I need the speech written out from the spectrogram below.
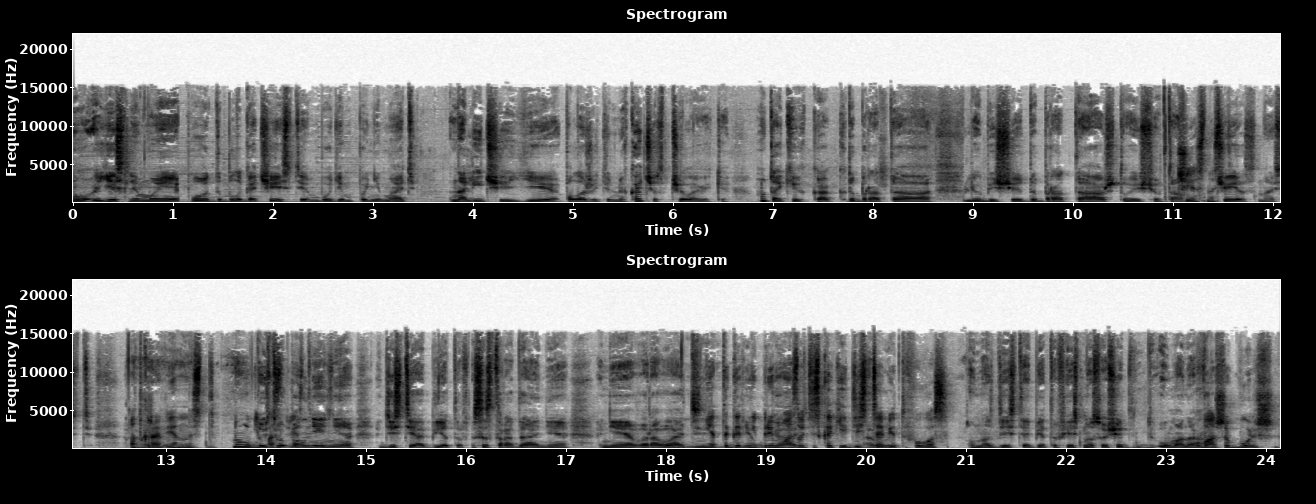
Ну, если мы под благочестием будем понимать наличие положительных качеств в человеке, ну, таких как доброта, любящая доброта, что еще там? Честность. Честность. Откровенность. Ну, то есть выполнение 10 обетов, сострадание, не воровать. Нет, Игорь, не, не примазывайтесь. Какие 10 А обетов у вас? У нас 10 обетов есть. У нас вообще у монахов У вас же больше.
